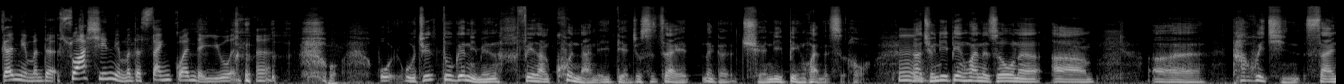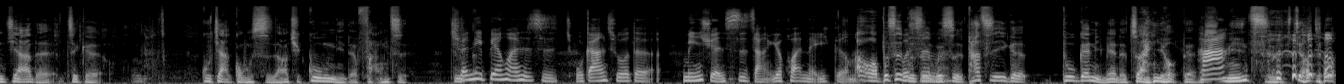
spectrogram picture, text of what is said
跟你们的刷新你们的三观的疑问。嗯，我我觉得都跟你们非常困难的一点，就是在那个权力变换的时候。那权力变换的时候呢，啊呃他会请三家的这个估价公司，然后去估你的房子。权力变换是指我刚刚说的民选市长又换了一个嘛？哦，不是不是不是，他是一个都跟里面的专有的名词，叫做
